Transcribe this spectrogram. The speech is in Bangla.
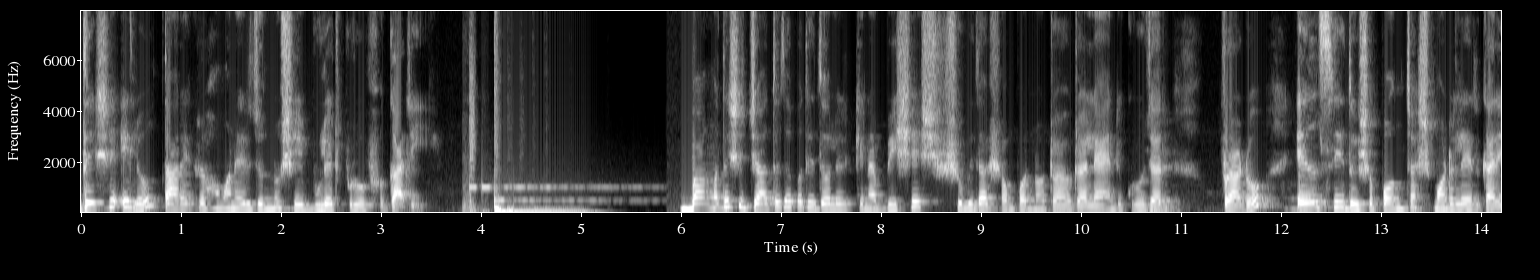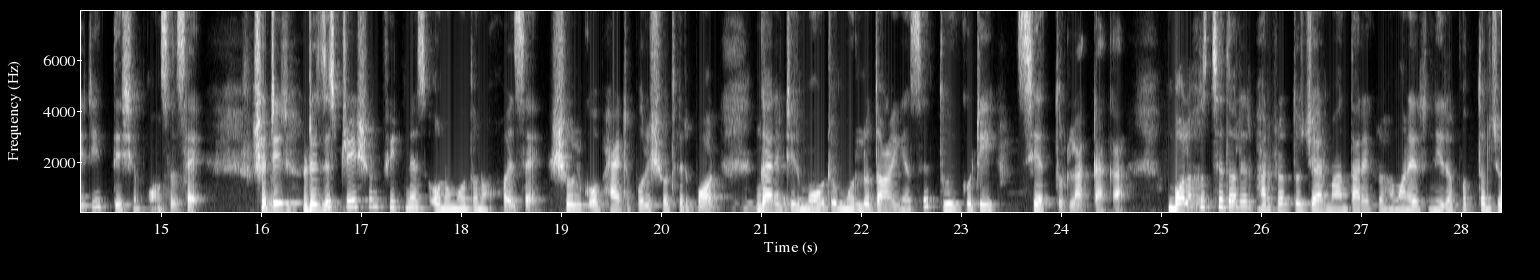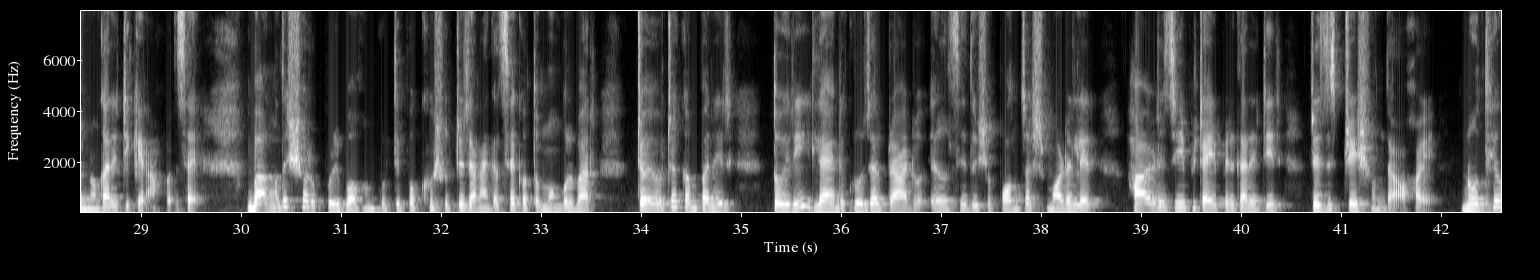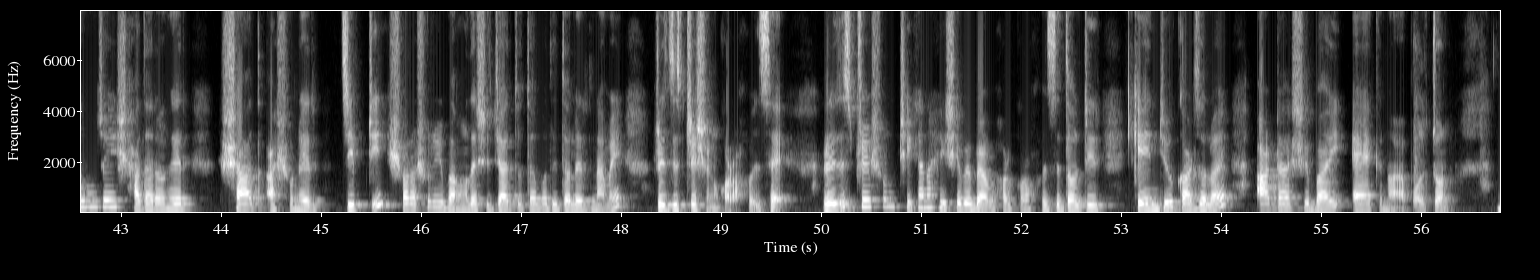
দেশে এলো তারেক রহমানের জন্য সেই বুলেট প্রুফ গাড়ি। বাংলাদেশের জাতীয়তাবাদী দলের কেনা বিশেষ সুবিধা সম্পন্ন Toyota Land Cruiser Prado LC দুইশো পঞ্চাশ মডেলের গাড়িটি দেশে পৌঁছেছে। সেটির রেজিস্ট্রেশন ফিটনেস অনুমোদন হয়েছে। শুল্ক ও ভ্যাট পরিশোধের পর গাড়িটির মোট মূল্য দাঁড়িয়েছে দুই কোটি ছিয়াত্তর লাখ টাকা। বলা হচ্ছে দলের ভারপ্রাপ্ত চেয়ারম্যান তারেক রহমানের নিরাপত্তার জন্য গাড়িটি কেনা হয়েছে। বাংলাদেশ সড়ক পরিবহন কর্তৃপক্ষ সূত্রে জানা গেছে, গত মঙ্গলবার টয়োটা কোম্পানির তৈরি ল্যান্ড ক্রুজার প্রাডো এলসি দুইশো পঞ্চাশ মডেলের হার্ড জিপ টাইপের গাড়িটির রেজিস্ট্রেশন দেওয়া হয়। নথি অনুযায়ী সাদা রঙের সাত আসনের জিপটি সরাসরি বাংলাদেশের জাতীয়তাবাদী দলের নামে রেজিস্ট্রেশন করা হয়েছে। রেজিস্ট্রেশন ঠিকানা হিসেবে ব্যবহার করা হয়েছে দলটির কেন্দ্রীয় কার্যালয় আটাশ বাই এক নয়াপল্টন।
